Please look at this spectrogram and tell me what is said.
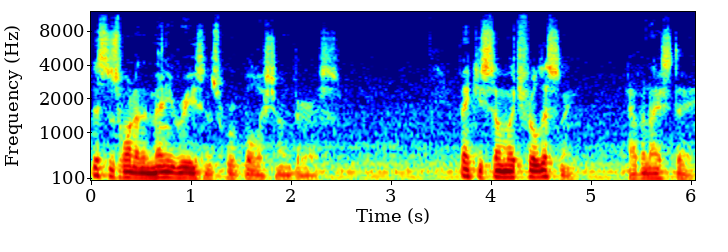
This is one of the many reasons we're bullish on Verus. Thank you so much for listening. Have a nice day.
